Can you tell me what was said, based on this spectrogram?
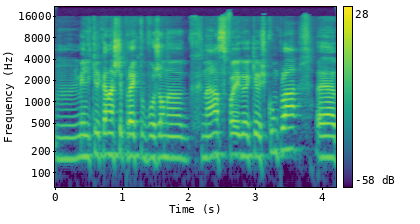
mm, mieli kilkanaście projektów włożonych na swojego jakiegoś kumpla, e,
